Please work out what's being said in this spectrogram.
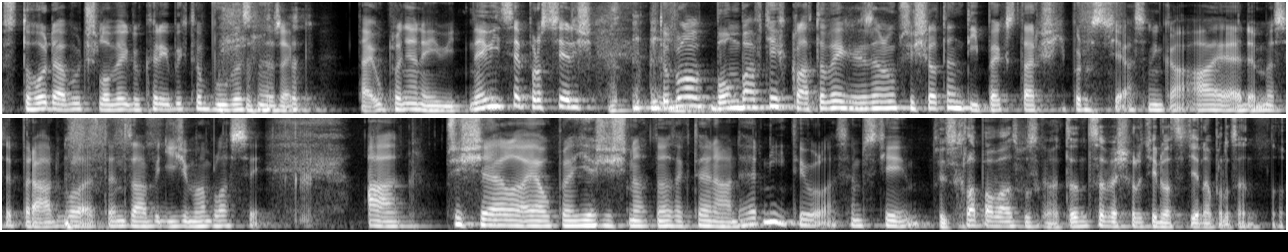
z toho davu člověk, do který bych to vůbec neřekl. To je úplně nejvíc. Nejvíc je prostě, když to bylo bomba v těch klatových, jak za mnou přišel ten týpek starší prostě a jsem říkal, a je, jdeme se prát, vole, ten závidí, že mám vlasy. A přišel a já úplně, ježiš, no, no tak to je nádherný, ty vole, jsem s tím. Ty jsi chlapa vás posloucháme, ten se ve šrotí 21%. No.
